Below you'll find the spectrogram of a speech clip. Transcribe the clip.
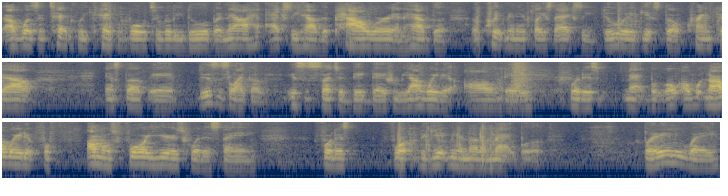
I wasn't technically capable to really do it, but now I actually have the power and have the equipment in place to actually do it and get stuff cranked out and stuff. And this is like a this is such a big day for me. I waited all day for this MacBook. Oh, I, no, I waited for almost four years for this thing, for this for to get me another MacBook. But anyway,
